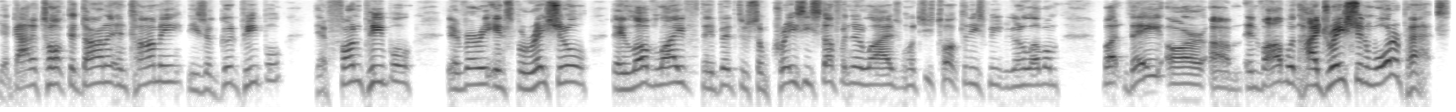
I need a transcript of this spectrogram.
You got to talk to Donna and Tommy. These are good people. They're fun people. They're very inspirational. They love life. They've been through some crazy stuff in their lives. Once you talk to these people, you're going to love them. But they are um, involved with hydration water packs,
